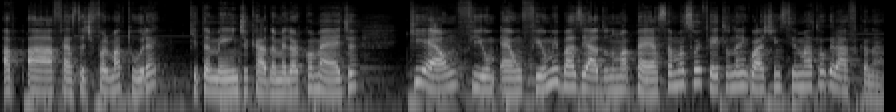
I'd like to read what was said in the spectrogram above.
a, a festa de formatura, que também é indicado a melhor comédia, que é um filme, é um filme baseado numa peça, mas foi feito na linguagem cinematográfica, né?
